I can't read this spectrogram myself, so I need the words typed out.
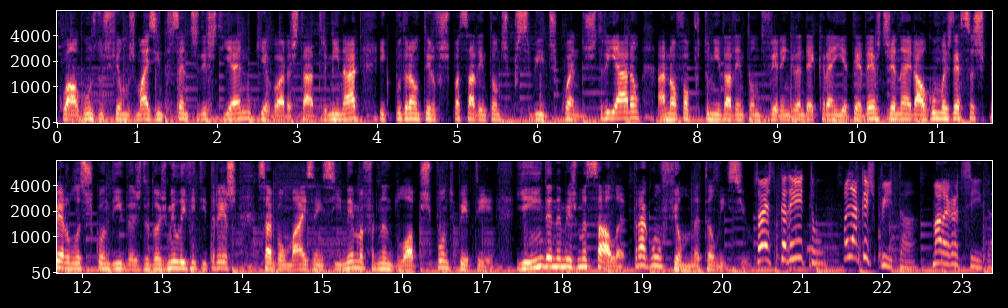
com alguns dos filmes mais interessantes deste ano, que agora está a terminar e que poderão ter-vos passado então despercebidos quando estrear Há nova oportunidade então de ver em grande ecrã e até 10 de janeiro algumas dessas pérolas escondidas de 2023. Saibam mais em cinemafernandolopes.pt. E ainda na mesma sala, tragam um filme natalício. Só este bocadito? Olha a caspita, mal agradecida.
